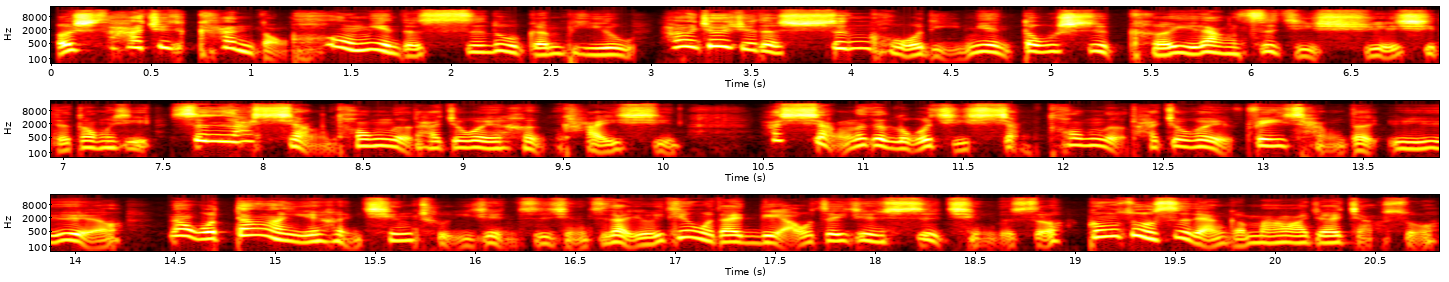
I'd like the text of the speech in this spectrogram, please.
而是他去看懂后面的思路跟披露，他们就会觉得生活里面都是可以让自己学习的东西，甚至他想通了，他就会很开心。他想那个逻辑想通了，他就会非常的愉悦哦。那我当然也很清楚一件事情，知道有一天我在聊这件事情的时候，工作室两个妈妈就在讲说，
